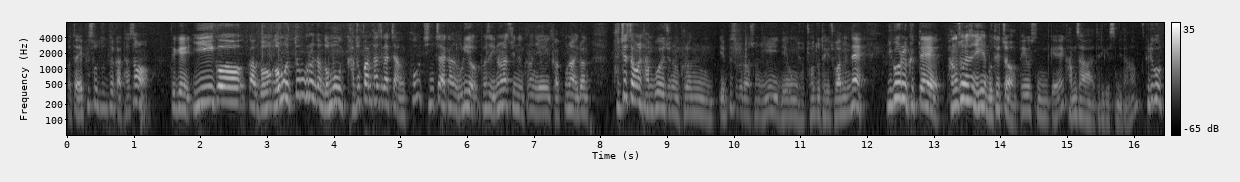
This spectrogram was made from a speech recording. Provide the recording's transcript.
어떤 에피소드들 같아서 되게 이거가 너, 너무 뜬구름 점 너무 가족 판타지 같지 않고 진짜 약간 우리 옆에서 일어날 수 있는 그런 얘기 같구나 이런 구체성을 담보해주는 그런 에피소드라서 저는 이 내용이 저, 저도 되게 좋았는데 이거를 그때 방송에서는 얘기를 못했죠 베이오스님께 감사드리겠습니다 그리고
